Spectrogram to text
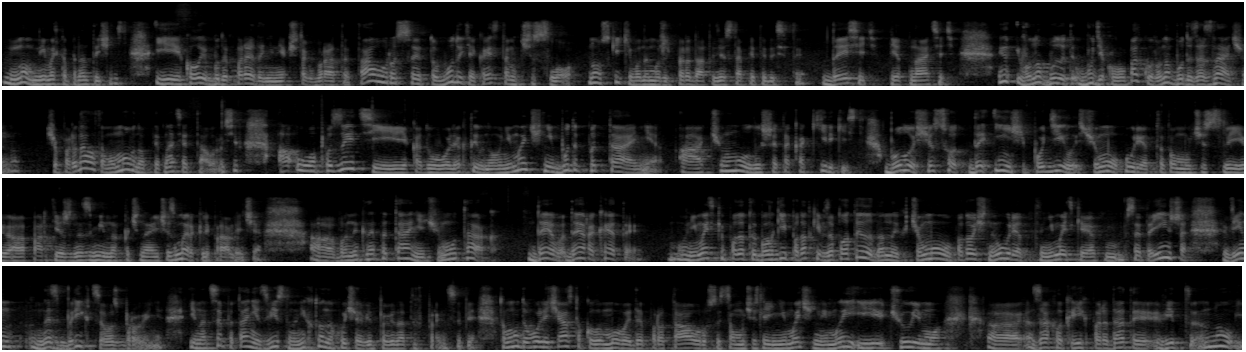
Ну, німецька педантичність. І коли буде передані, якщо так брати Тауруси, то буде якесь там число. Ну, скільки вони можуть передати зі 150? 10, 15. І- воно буде у будь-якому випадку воно буде зазначено, що передали там умовно 15 Таурусів. А у опозиції, яка доволі активна у Німеччині, буде питання: а чому лише така кількість? Було 600, де інші поділись? Чому уряд, в тому числі партія ж незмінна, починаючи з Мерклі правляча, виникне питання, чому так? Де, де ракети? Ну, Німецькі податки, борги податків заплатили до них. Чому поточний уряд, німецький, все те інше, він не зберіг це озброєння? І на це питання, звісно, ніхто не хоче відповідати в принципі. Тому доволі часто, коли мова йде про Таурус, в тому числі і Німеччини, ми і чуємо е, заклики їх передати від ну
